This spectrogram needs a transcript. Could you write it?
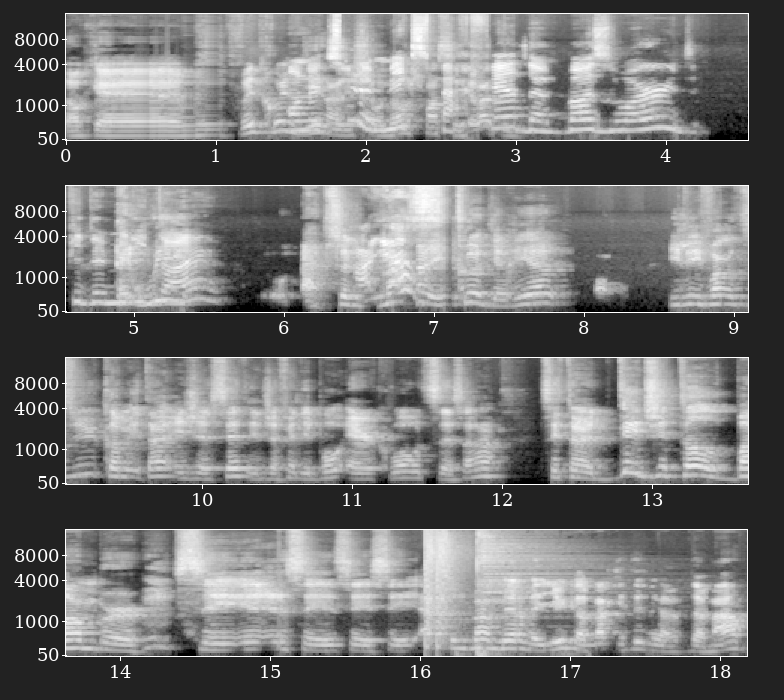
Donc, euh, vous pouvez trouver le On lien dans les le show notes. mix Je pense que c'est parfait de buzzword puis de Ben oui. Absolument. Ah, yes! Écoute, Gabriel, il est vendu comme étant, et je cite, et je fais des beaux air quotes, c'est ça. C'est un digital bomber. C'est, euh, c'est, c'est, c'est absolument merveilleux comme marketing de, de marde.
